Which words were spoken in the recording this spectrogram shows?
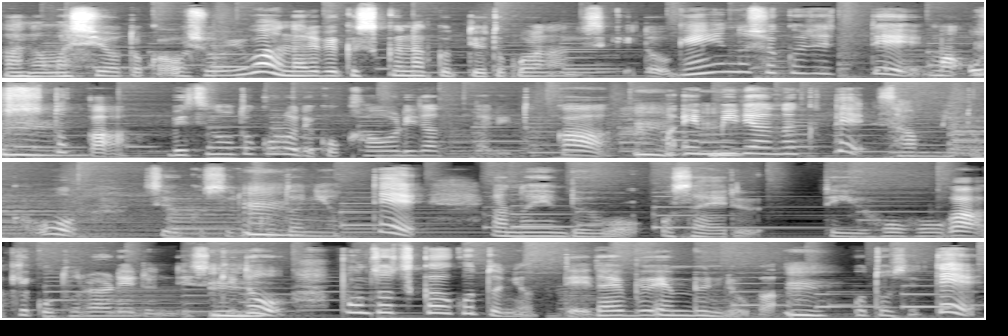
あの、まあ、塩とかお醤油はなるべく少なくっていうところなんですけど、減塩の食事って、まあ、お酢とか別のところでこう香りだったりとか、うん。まあ、塩味ではなくて酸味とかを強くすることによって、あの、塩分を抑えるっていう方法が結構取られるんですけど、ポン酢を使うことによってだいぶ塩分量がうん。落とせて、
